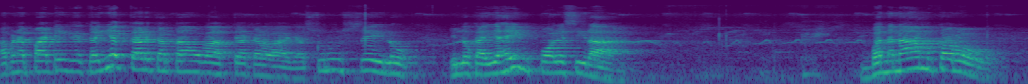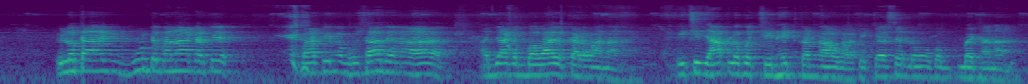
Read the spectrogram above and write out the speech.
अपने पार्टी के कई कार्यकर्ताओं का हत्या करवाया गया। शुरू से ही लोग, इन लोग का यही पॉलिसी रहा बदनाम करो। ये लोग कहा कि गुट बना करके पार्टी में घुसा देना है और जाके बवाल करवाना है। ये चीज़ आप लोग को चिन्हित करना होगा कि कैसे लोगों को बैठाना है।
